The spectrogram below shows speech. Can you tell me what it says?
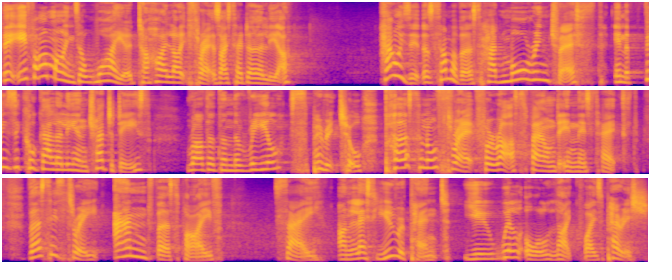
that if our minds are wired to highlight threat, as I said earlier, how is it that some of us had more interest in the physical Galilean tragedies rather than the real, spiritual, personal threat for us found in this text? Verses 3 and verse 5 say, Unless you repent, you will all likewise perish.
